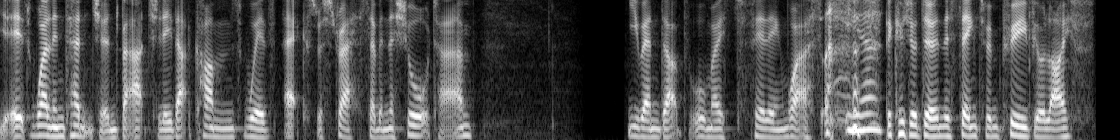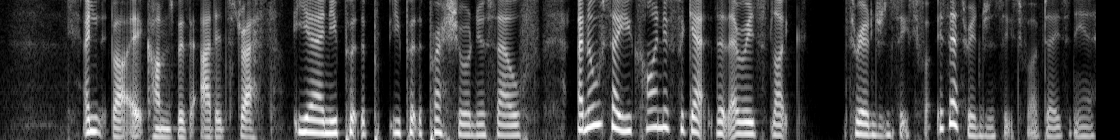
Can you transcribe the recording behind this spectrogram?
it's well intentioned but actually that comes with extra stress so in the short term you end up almost feeling worse Yeah. because you're doing this thing to improve your life And but it comes with added stress yeah, and you put the you put the pressure on yourself. And also you kind of forget that there is like 365 is there 365 days in a year?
